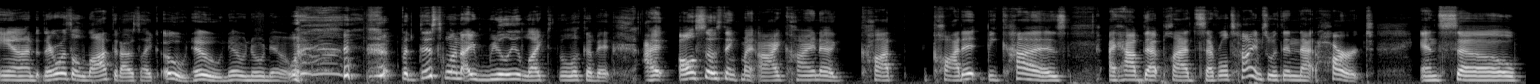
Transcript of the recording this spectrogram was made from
And there was a lot that I was like, oh, no, no, no, no. but this one, I really liked the look of it. I also think my eye kind of caught caught it because I have that plaid several times within that heart. And so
